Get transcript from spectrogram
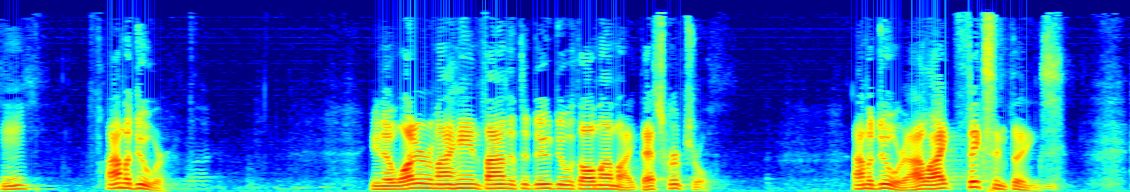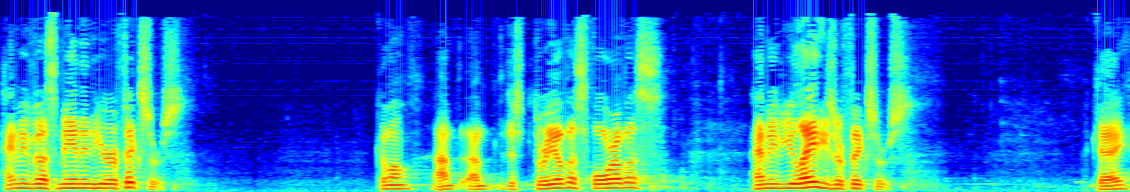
Hmm? I'm a doer. You know, whatever my hand findeth to do, do with all my might. That's scriptural. I'm a doer. I like fixing things. How many of us men in here are fixers? Come on. I'm, I'm just three of us, four of us. How many of you ladies are fixers? Okay?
